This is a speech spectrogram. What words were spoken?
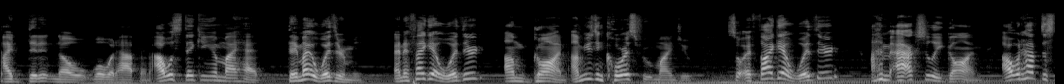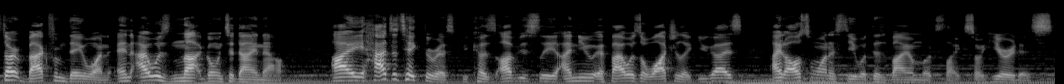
I didn't know what would happen. I was thinking in my head, they might wither me. And if I get withered, I'm gone. I'm using chorus fruit, mind you. So if I get withered, I'm actually gone. I would have to start back from day one, and I was not going to die now. I had to take the risk because obviously I knew if I was a watcher like you guys, I'd also want to see what this biome looks like. So here it is.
